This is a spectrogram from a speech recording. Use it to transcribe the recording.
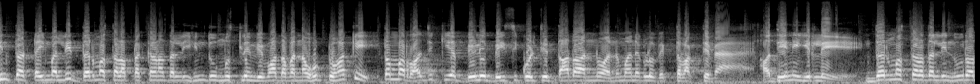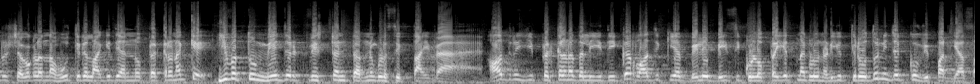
ಇಂಥ ಟೈಮಲ್ಲಿ ಧರ್ಮಸ್ಥಳ ಪ್ರಕರಣದಲ್ಲಿ ಹಿಂದೂ ಮುಸ್ಲಿಂ ವಿವಾದವನ್ನ ಹುಟ್ಟುಹಾಕಿ ತಮ್ಮ ರಾಜಕೀಯ ಬೇಳೆ ಬೇಯಿಸಿಕೊಳ್ತಿದ್ದಾರಾ ಅನ್ನೋ ಅನುಮಾನಗಳು ವ್ಯಕ್ತವಾಗ್ತಿವೆ. ಅದೇನೇ ಇರ್ಲಿ, ಧರ್ಮಸ್ಥಳದಲ್ಲಿ ನೂರಾರು ಶವಗಳನ್ನ ಹೂತಿರಲಾಗಿದೆ ಅನ್ನೋ ಪ್ರಕರಣಕ್ಕೆ ಇವತ್ತು ಮೇಜರ್ ಟ್ವಿಸ್ಟ್ ಅಂಡ್ ಟರ್ನ್ಗಳು ಸಿಗ್ತಾ ಇವೆ. ಆದ್ರೆ ಈ ಪ್ರಕರಣದಲ್ಲಿ ಇದೀಗ ರಾಜಕೀಯ ಬೇಳೆ ಬೇಯಿಸಿಕೊಳ್ಳೋ ಪ್ರಯತ್ನಗಳು ನಡೆಯುತ್ತಿರೋದು ನಿಜಕ್ಕೂ ವಿಪರ್ಯಾಸ.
